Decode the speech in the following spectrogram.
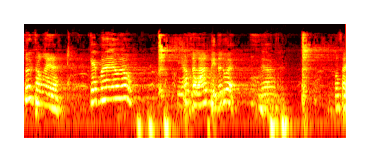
เฮ้ยทำไงน่ะเก็บมาเร็วเร็วเสียขแล้อวร้านปิดแล้วด้วยเดี๋ยวต้องใส่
